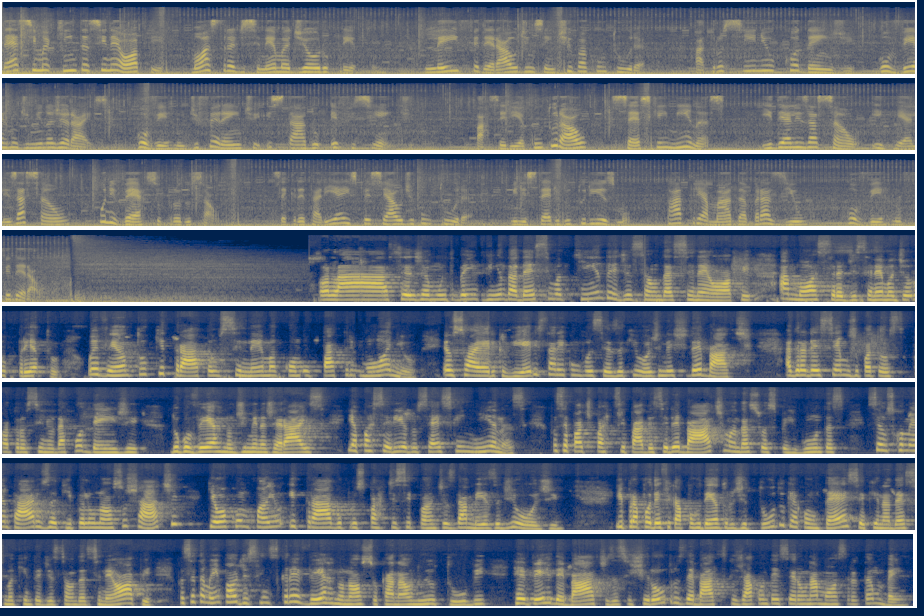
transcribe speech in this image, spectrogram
15ª Cineop, Mostra de Cinema de Ouro Preto. Lei Federal de Incentivo à Cultura. Patrocínio Codenge, Governo de Minas Gerais. Governo diferente, Estado eficiente. Parceria Cultural, Sesc em Minas. Idealização e realização, Universo Produção. Secretaria Especial de Cultura, Ministério do Turismo, Pátria Amada Brasil, Governo Federal. Olá, seja muito bem-vindo à 15ª edição da Cineop, a Mostra de Cinema de Ouro Preto, o evento que trata o cinema como patrimônio. Eu sou a Érica Vieira e estarei com vocês aqui hoje neste debate. Agradecemos o patrocínio da Codenge, do Governo de Minas Gerais e a parceria do SESC em Minas. Você pode participar desse debate, mandar suas perguntas, seus comentários aqui pelo nosso chat, que eu acompanho e trago para os participantes da mesa de hoje. E para poder ficar por dentro de tudo que acontece aqui na 15ª edição da Cineop, você também pode se inscrever no nosso canal no YouTube, rever debates, assistir outros debates que já aconteceram na mostra também.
